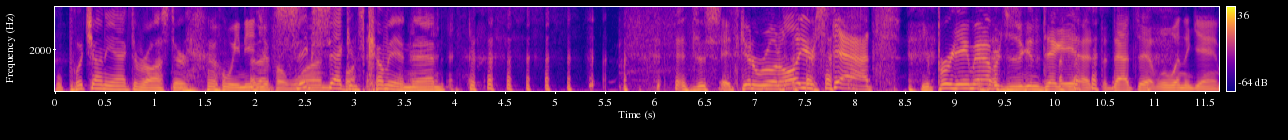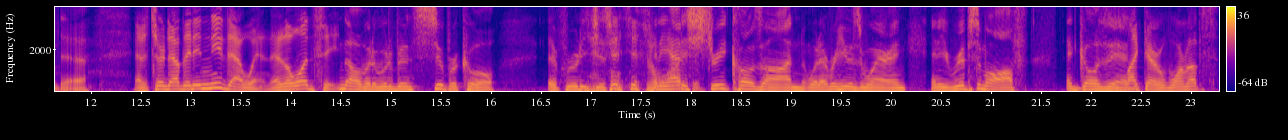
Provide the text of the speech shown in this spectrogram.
We'll put you on the active roster. we need you for six seconds. Come in, man. Just It's going to ruin all your stats. Your per game averages are going to take a hit, but that's it. We'll win the game. Yeah. And it turned out they didn't need that win. They're the one seed. no, but it would have been super cool if Rudy just, Just and he had his it. street clothes on, whatever he was wearing, and he rips them off and goes in. Like their warm ups.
